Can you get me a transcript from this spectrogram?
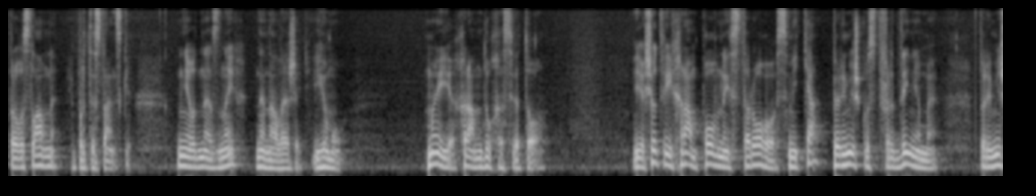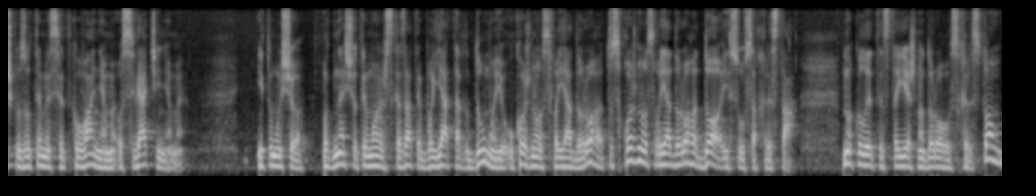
православне і протестантське? Ні одне з них не належить йому. Ми є храм Духа Святого. І якщо твій храм повний старого сміття, в переміжку з твердинями, в переміжку з отими святкуваннями, освяченнями, і тому що одне, що ти можеш сказати, бо я так думаю, у кожного своя дорога, то з кожного своя дорога до Ісуса Христа. Ну, коли ти стаєш на дорогу з Христом,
